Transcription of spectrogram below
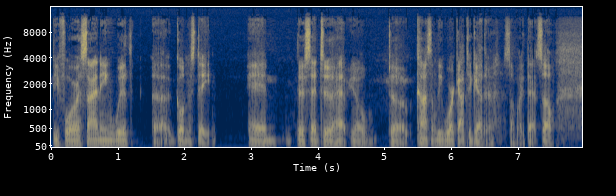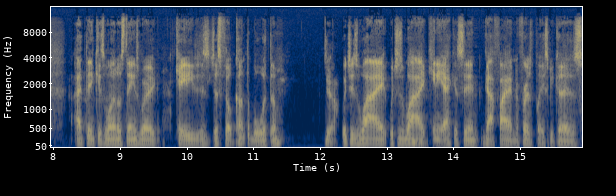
before signing with uh, Golden State. And they're said to have, you know, to constantly work out together, stuff like that. So I think it's one of those things where KD just, just felt comfortable with them. Yeah. Which is why which is why Kenny Atkinson got fired in the first place because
